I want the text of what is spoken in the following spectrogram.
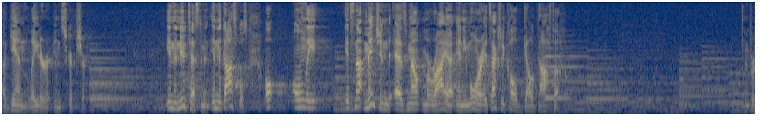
again later in Scripture. In the New Testament, in the Gospels, only it's not mentioned as Mount Moriah anymore. It's actually called Golgotha. And for,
